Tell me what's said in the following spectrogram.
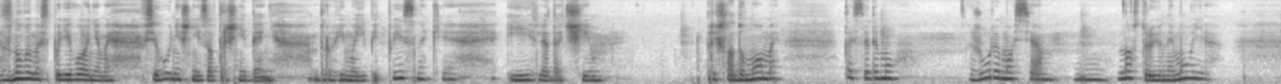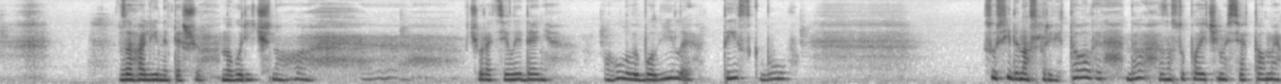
З новими сподіваннями в сьогоднішній і завтрашній день, дорогі мої підписники і глядачі. Прийшла до мами та й сидимо, журимося, настрою немає. Взагалі не те, що новорічного. Вчора цілий день голови боліли, тиск був. Сусіди нас привітали да, з наступаючими святами.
